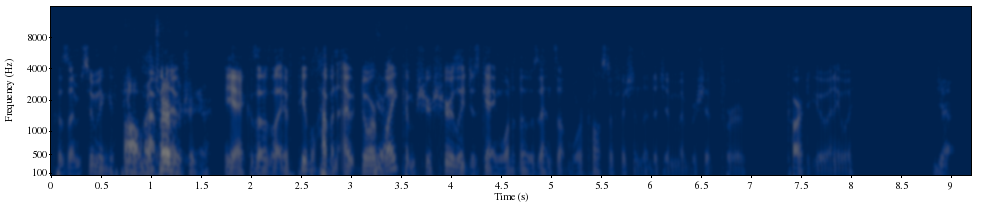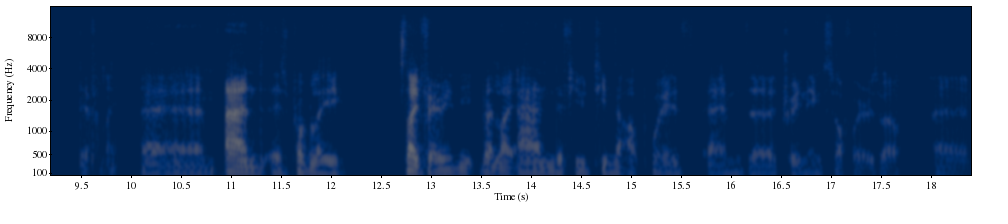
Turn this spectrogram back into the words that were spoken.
Because I'm assuming if people Oh, my have turbo out- trainer. yeah, because I was like, if people have an outdoor Yeah. bike, I'm sure surely just getting one of those ends up more cost efficient than a gym membership for cardio anyway. Yeah, definitely. Um, and it's probably it's like very neat, but like, and if you team that up with um the training software as well, um,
